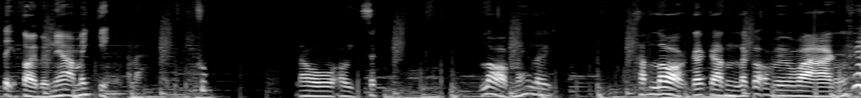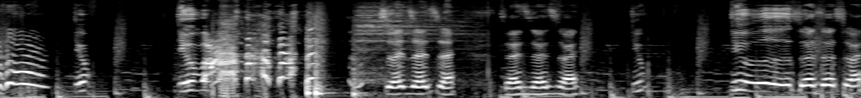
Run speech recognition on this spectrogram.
เตะต่อยแบบเนี้ยไม่เก่งอะนะฟุ๊บเราเอาอีกสักรอบไหมเลยคัดลอกก็กันแล้วก็เอาไปวางจึ๊บจึ๊บอะสวยสวยสวยสวยสวยสวยจึ๊บ จึ๊บสวยสวยสวย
